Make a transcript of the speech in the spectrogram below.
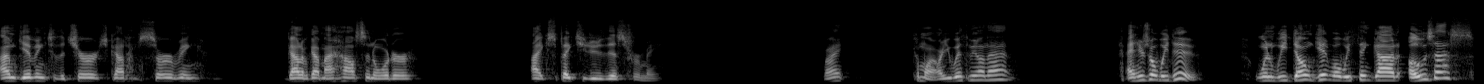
I'm giving to the church. God, I'm serving. God, I've got my house in order. I expect you to do this for me. Right? Come on, are you with me on that? And here's what we do when we don't get what we think God owes us,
